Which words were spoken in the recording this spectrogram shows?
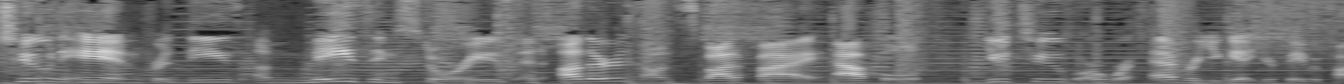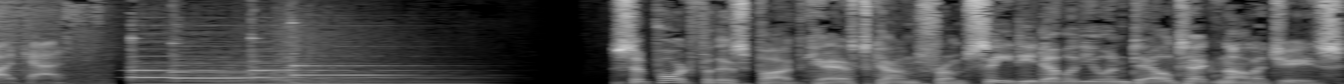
Tune in for these amazing stories and others on Spotify, Apple, YouTube, or wherever you get your favorite podcasts. Support for this podcast comes from CDW and Dell Technologies.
